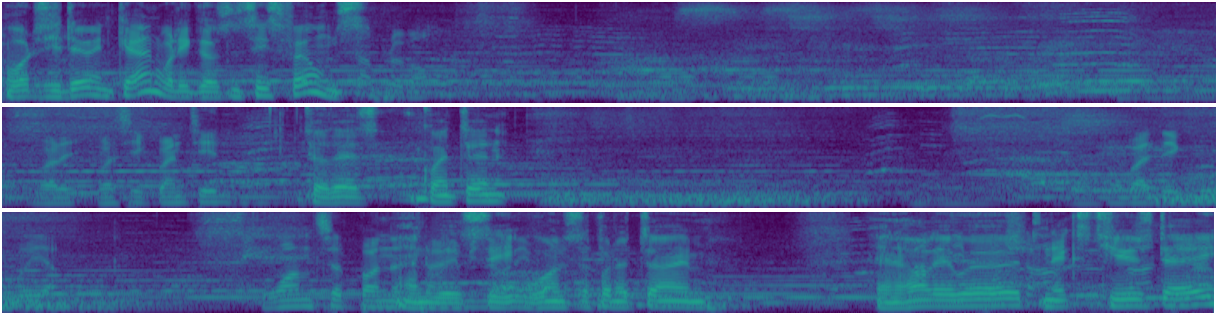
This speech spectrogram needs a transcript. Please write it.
What does he do in Cannes? Well, he goes and sees films. Voici Quentin. So there's Quentin. On va découvrir Once Upon a And Time. we'll see Once Upon a Time in Hollywood next Tuesday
